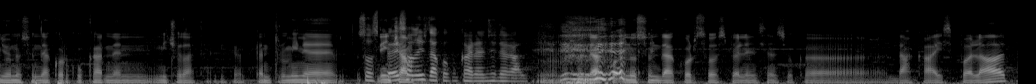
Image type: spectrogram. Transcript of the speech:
Eu nu sunt de acord cu carne niciodată. Adică pentru mine... Să o speli sau nu ești de acord cu carnea în general? Nu, nu, sunt de acord, nu sunt de acord să o speli în sensul că dacă ai spălat,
